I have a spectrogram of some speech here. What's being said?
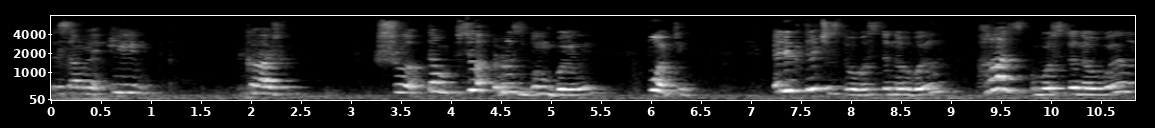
те саме. І каже, що там все розбомбили, потім електричество восстановили, газ восстановили,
